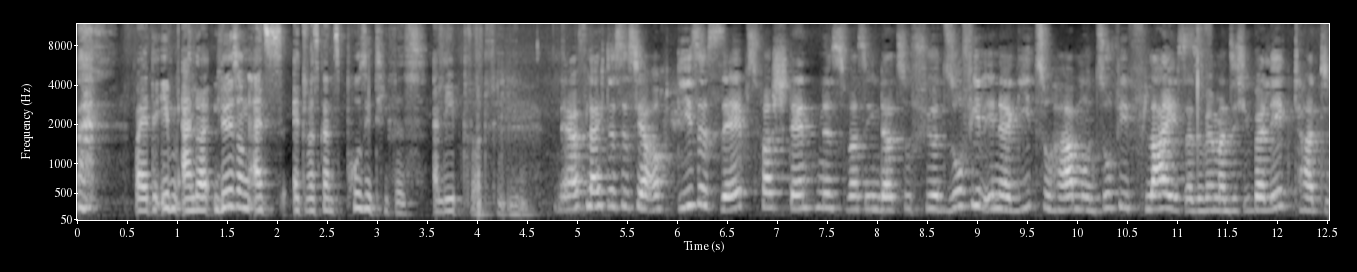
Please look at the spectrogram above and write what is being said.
Weil eben Lösung als etwas ganz Positives erlebt wird für ihn. Ja, vielleicht ist es ja auch dieses Selbstverständnis, was ihn dazu führt, so viel Energie zu haben und so viel Fleiß. Also wenn man sich überlegt hat,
